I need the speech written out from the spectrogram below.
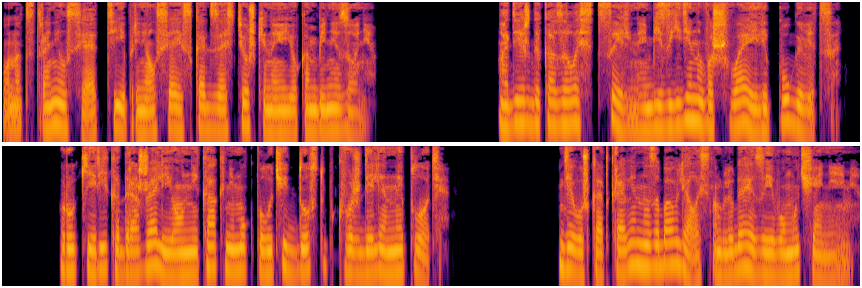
Он отстранился от Ти и принялся искать застежки на ее комбинезоне. Одежда казалась цельной, без единого шва или пуговицы. Руки Рика дрожали, и он никак не мог получить доступ к вожделенной плоти. Девушка откровенно забавлялась, наблюдая за его мучениями.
